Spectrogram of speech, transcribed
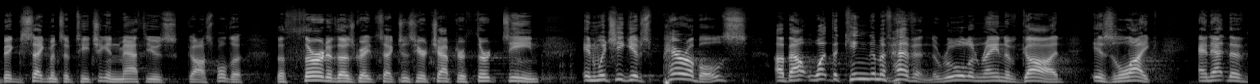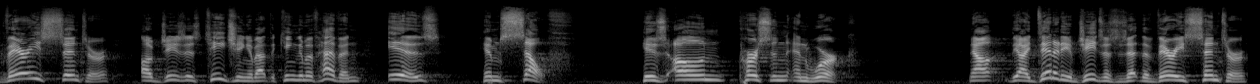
big segments of teaching in Matthew's gospel, the, the third of those great sections here, chapter 13, in which he gives parables about what the kingdom of heaven, the rule and reign of God, is like. And at the very center of Jesus' teaching about the kingdom of heaven is himself, his own person and work. Now, the identity of Jesus is at the very center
